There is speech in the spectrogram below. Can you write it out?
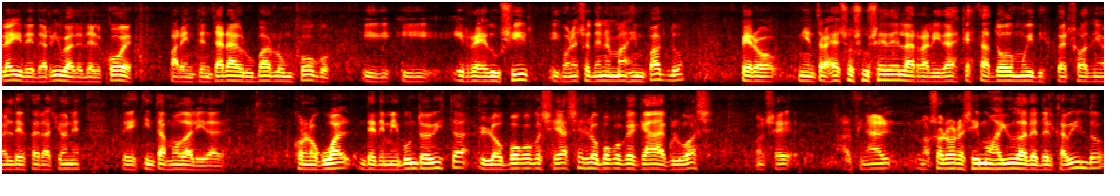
ley desde arriba, desde el COE, para intentar agruparlo un poco y, y reducir y con eso tener más impacto, pero mientras eso sucede la realidad es que está todo muy disperso a nivel de federaciones de distintas modalidades. Con lo cual, desde mi punto de vista, lo poco que se hace es lo poco que cada club hace. Entonces, al final, nosotros recibimos ayuda desde el Cabildo,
